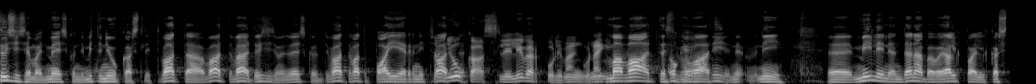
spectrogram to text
tõsisemaid meeskondi, mitte Newcastlit, vaata, vaata vähe tõsisemaid meeskondi, vaata, vaata Bayernit, sa vaata. Newcastli Liverpooli mängu nägid? ma vaatasin okay,, ma vaatasin, nii, nii.. milline on tänapäeva jalgpall, kas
